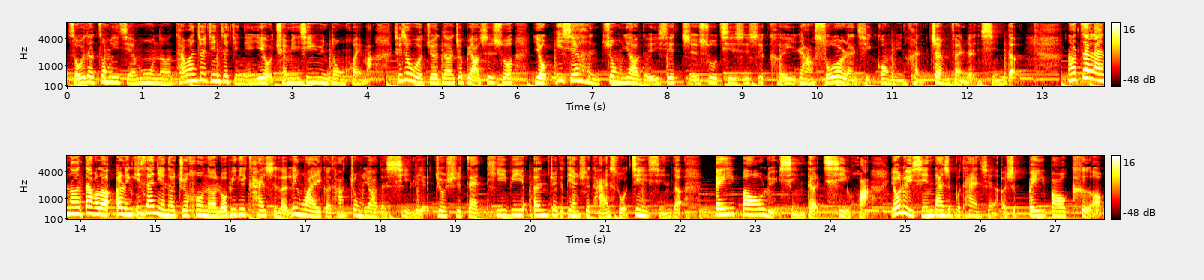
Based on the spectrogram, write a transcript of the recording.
所谓的综艺节目呢，台湾最近这几年也有全明星运动会嘛。其实我觉得就表示说，有一些很重要的一些指数，其实是可以让所有人起共鸣，很振奋人心的。然后再来呢，到了二零一三年的之后呢，罗 PD 开始了另外一个他重要的系列，就是在 TVN 这个电视台所进行的背包旅行的企划，有旅行但是不探险，而是背包客哦。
